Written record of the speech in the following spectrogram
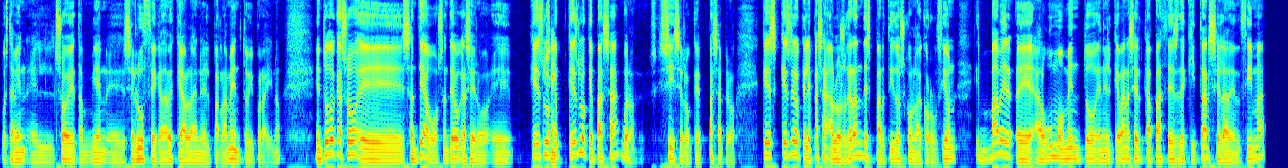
pues también el PSOE también eh, se luce cada vez que habla en el Parlamento y por ahí, ¿no? En todo caso, eh, Santiago, Santiago Casero, eh, ¿Qué es, lo que, ¿Qué es lo que pasa? Bueno, sí sé lo que pasa, pero ¿qué es, ¿qué es lo que le pasa a los grandes partidos con la corrupción? ¿Va a haber eh, algún momento en el que van a ser capaces de quitársela de encima?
